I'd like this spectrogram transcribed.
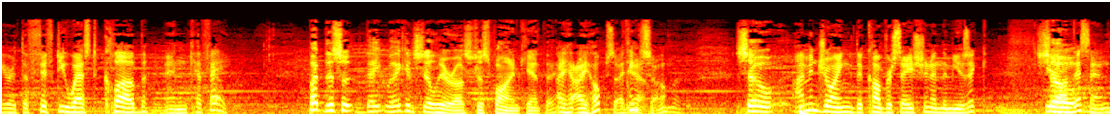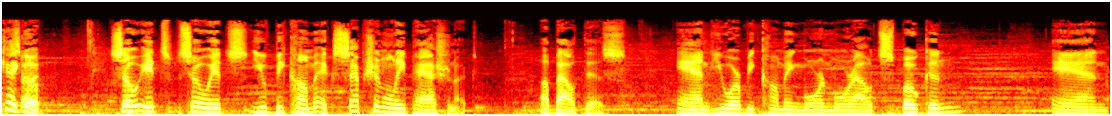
Here at the 50 West Club and Cafe. but this uh, they they can still hear us just fine, can't they? I, I hope so. I think Yeah. so. so I'm enjoying the conversation and the music here so on this end. okay, so- good. So it's so it's you've become exceptionally passionate about this, and you are becoming more and more outspoken and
